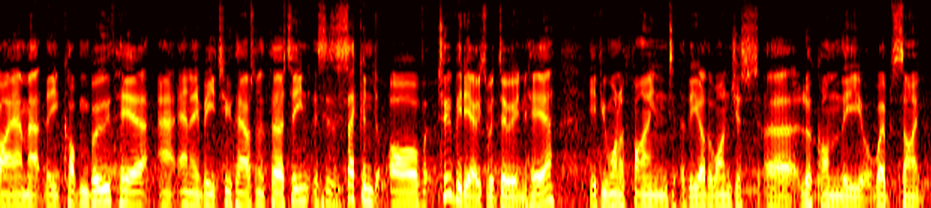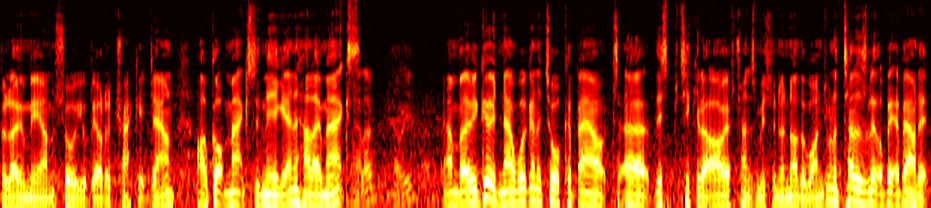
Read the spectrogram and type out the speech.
I am at the Cobham booth here at NAB 2013. This is the second of two videos we're doing here. If you want to find the other one, just uh, look on the website below me. I'm sure you'll be able to track it down. I've got Max with me again. Hello, Max. Hello, how are you? I'm very good. Now we're going to talk about uh, this particular RF transmission, another one. Do you want to tell us a little bit about it?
